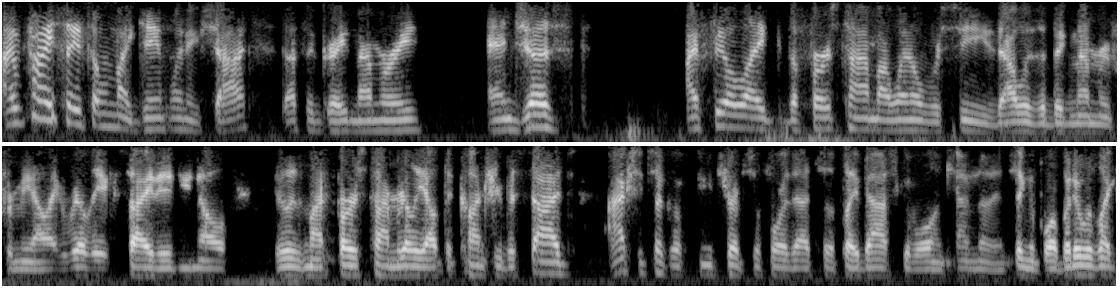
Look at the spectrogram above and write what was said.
I'd probably say some of my game winning shots. That's a great memory. And just I feel like the first time I went overseas, that was a big memory for me. I like really excited. You know, it was my first time really out the country. Besides, I actually took a few trips before that to play basketball in Canada and Singapore, but it was like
